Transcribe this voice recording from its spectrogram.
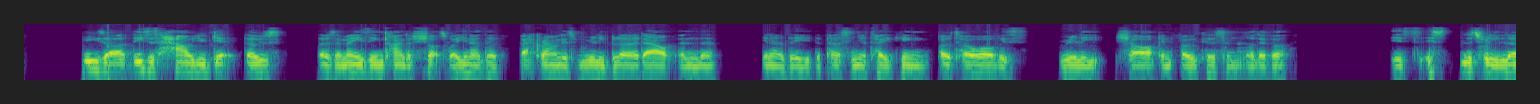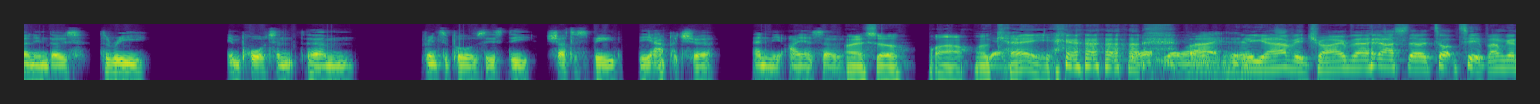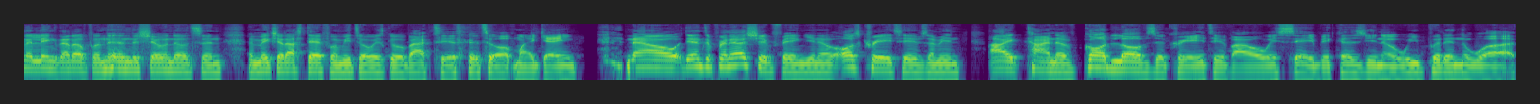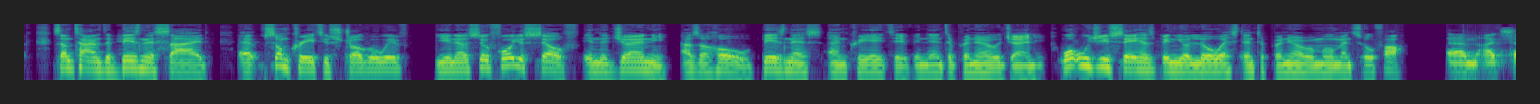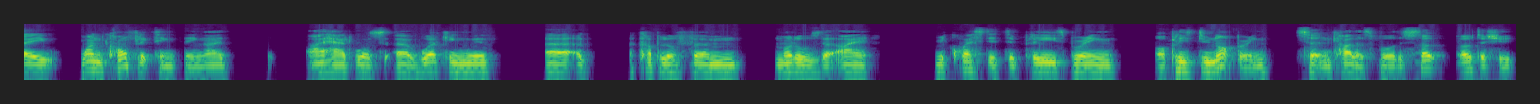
these are these is how you get those those amazing kind of shots where you know the background is really blurred out and the you know the the person you're taking photo of is really sharp in focus and whatever. It's it's literally learning those three important um, principles: is the shutter speed, the aperture, and the ISO. ISO. Wow. Okay. Yeah. yeah, yeah, right. There you have it, tribe. that's the top tip. I'm going to link that up in the, in the show notes and, and make sure that's there for me to always go back to to up my game. Now, the entrepreneurship thing, you know, us creatives, I mean, I kind of, God loves a creative, I always say, because, you know, we put in the work. Sometimes the business side, uh, some creatives struggle with, you know. So for yourself in the journey as a whole, business and creative in the entrepreneurial journey, what would you say has been your lowest entrepreneurial moment so far? Um, I'd say one conflicting thing I I had was uh, working with uh, a, a, couple of um, models that I requested to please bring or please do not bring certain colors for the so- photo shoot.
